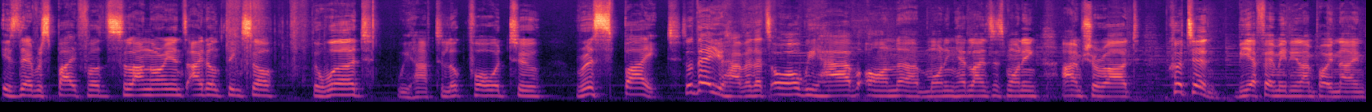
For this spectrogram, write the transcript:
is there respite for the Selangorians? I don't think so. The word we have to look forward to respite. So there you have it. That's all we have on uh, morning headlines this morning. I'm Sharaad Kuttan, BFM 89.9,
